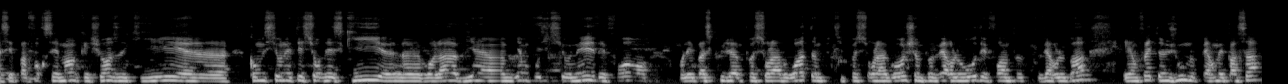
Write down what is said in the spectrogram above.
C'est pas forcément quelque chose qui est comme si on était sur des skis, voilà, bien bien positionné. Des fois, est basculé un peu sur la droite, un petit peu sur la gauche, un peu vers le haut, des fois un peu vers le bas. Et en fait, un joue ne permet pas ça.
